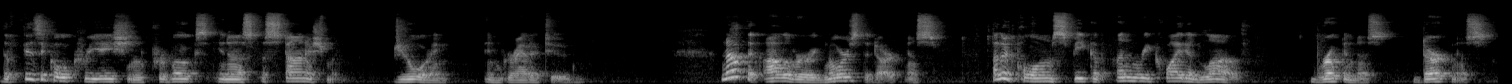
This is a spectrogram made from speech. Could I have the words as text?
the physical creation provokes in us astonishment, joy, and gratitude. Not that Oliver ignores the darkness. Other poems speak of unrequited love, brokenness, darkness,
